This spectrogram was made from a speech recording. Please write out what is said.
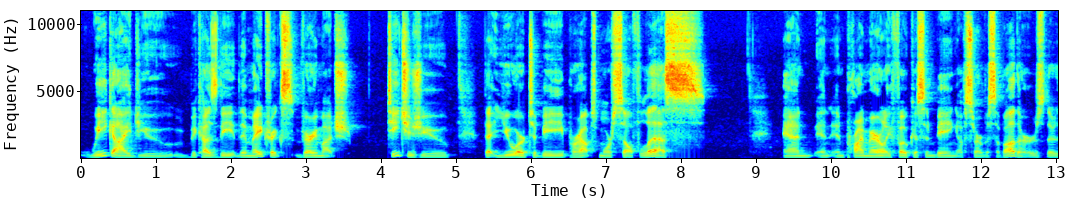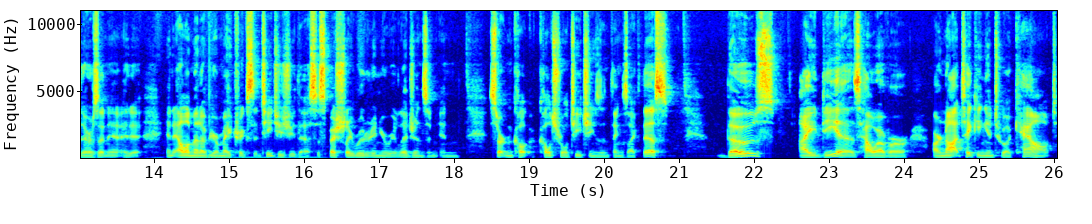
We guide you because the the matrix very much teaches you that you are to be perhaps more selfless and and, and primarily focus in being of service of others there, there's an, an element of your matrix that teaches you this especially rooted in your religions and in certain cultural teachings and things like this those ideas however are not taking into account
